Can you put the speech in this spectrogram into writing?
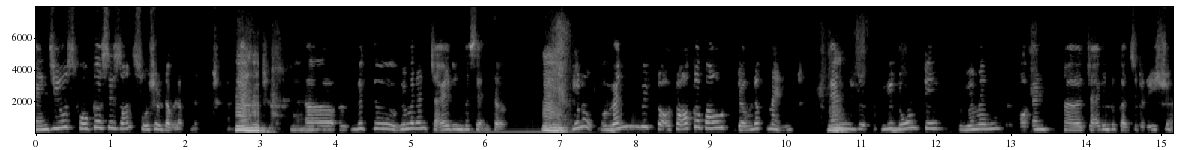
NGO's focus is on social development mm-hmm. and uh, with uh, women and child in the center. Mm. You know, when we talk, talk about development mm. and we don't take women and uh, child into consideration,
